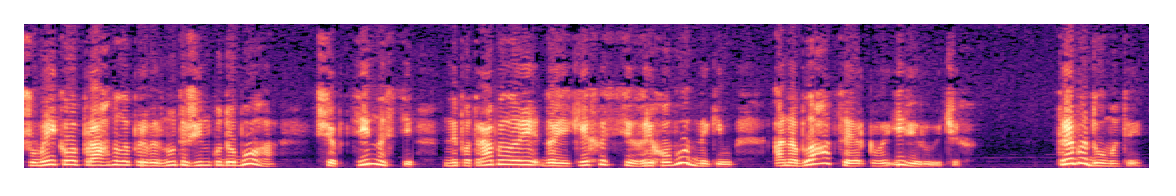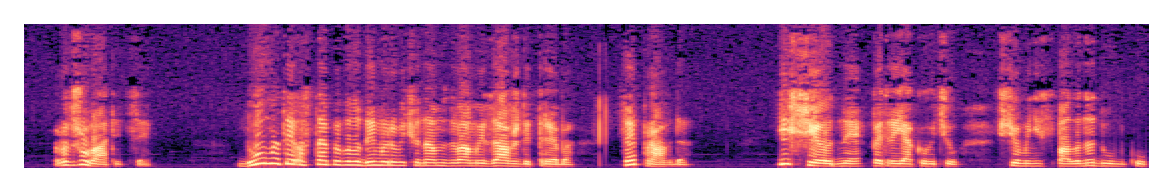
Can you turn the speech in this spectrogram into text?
Шумейкова прагнула привернути жінку до Бога, щоб цінності не потрапили до якихось гріховодників, а на благо церкви і віруючих. Треба думати, розжувати це. Думати, Остапе Володимировичу, нам з вами завжди треба. Це правда. І ще одне, Петре Яковичу, що мені спало на думку.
